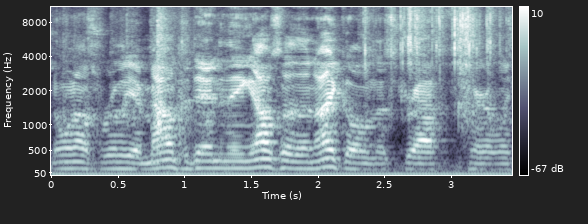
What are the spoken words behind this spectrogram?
No one else really amounted to anything else other than Eichel in this draft, apparently.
